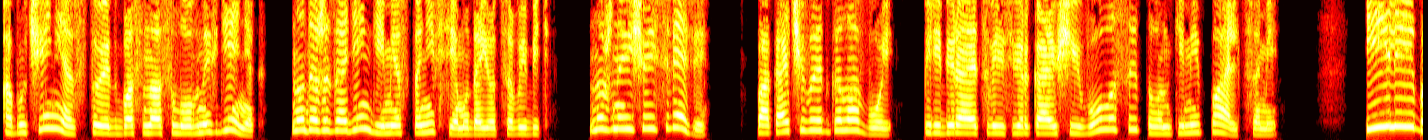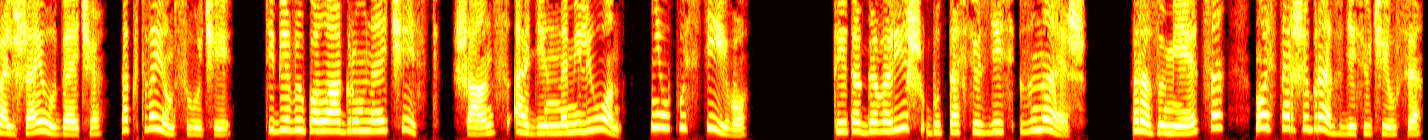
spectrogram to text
Обучение стоит баснословных денег, но даже за деньги место не всем удается выбить. Нужны еще и связи. Покачивает головой, перебирает свои сверкающие волосы тонкими пальцами. Или большая удача, как в твоем случае. Тебе выпала огромная честь, шанс один на миллион. Не упусти его. Ты так говоришь, будто все здесь знаешь. Разумеется, мой старший брат здесь учился.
